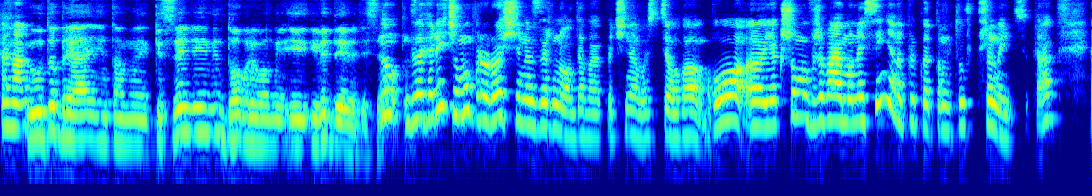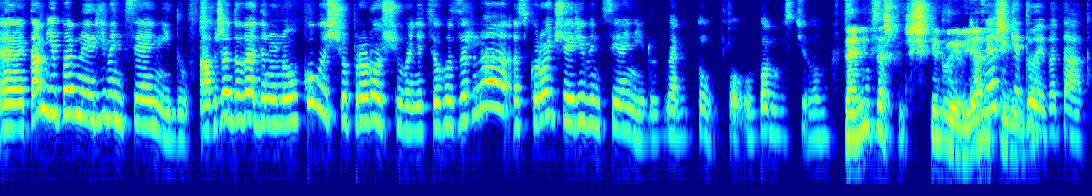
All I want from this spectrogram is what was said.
Ага. і удобряє, там, підсилює він добривами, і, і ви дивитеся. Ну, взагалі, чому пророщене зерно? Давай почнемо з цього. Бо е, якщо ми вживаємо насіння, наприклад, там ту ж пшеницю, так е, там є певний рівень ціаніду. А вже доведено науково, що пророщування цього зерна скорочує рівень ціаніду, навіть ну, повністю. Та ні, це шкідливо. Це шкідливо, так.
